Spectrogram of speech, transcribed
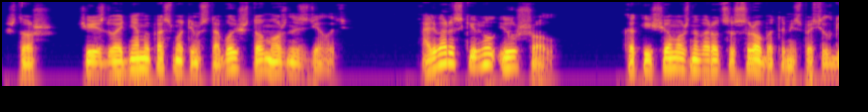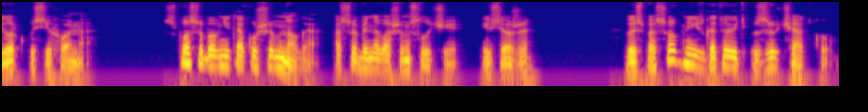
Что ж, через два дня мы посмотрим с тобой, что можно сделать. Альварес кивнул и ушел. «Как еще можно бороться с роботами?» — спросил Георг у Сифона. «Способов не так уж и много, особенно в вашем случае. И все же...» «Вы способны изготовить взрывчатку?»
